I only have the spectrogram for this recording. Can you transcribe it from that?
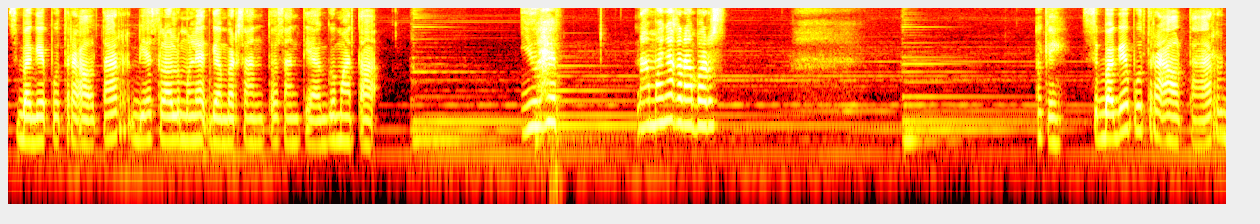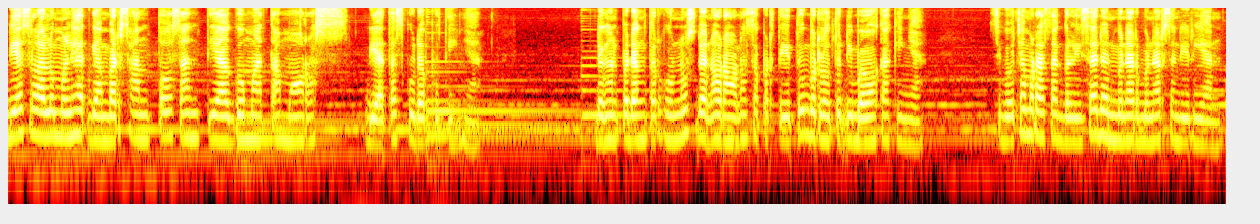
Sebagai putra altar, dia selalu melihat gambar Santo Santiago mata. You have... Namanya kenapa harus Oke, okay. sebagai putra altar, dia selalu melihat gambar Santo Santiago Matamoros di atas kuda putihnya. Dengan pedang terhunus dan orang-orang seperti itu berlutut di bawah kakinya. Si bocah merasa gelisah dan benar-benar sendirian.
